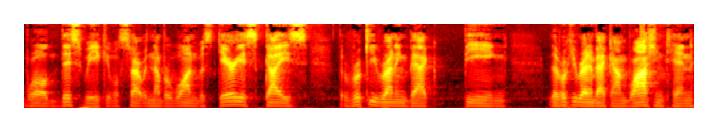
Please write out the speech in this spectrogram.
world this week, and we'll start with number one, was Derrius Guice, the rookie running back, being the rookie running back on Washington,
